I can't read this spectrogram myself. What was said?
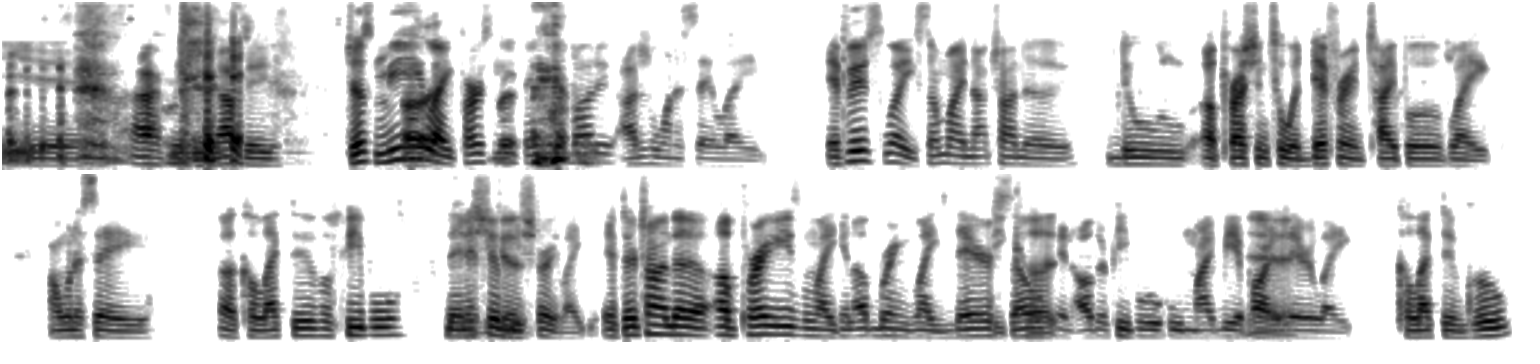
Yeah, I feel you. I feel you. Just me, All right, like personally but- thinking about it, I just want to say like, if it's like somebody not trying to do oppression to a different type of like I want to say a collective of people, then Yeah, it should be straight. Like if they're trying to uppraise and like and upbring like their self and other people who might be a part of their like collective group,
